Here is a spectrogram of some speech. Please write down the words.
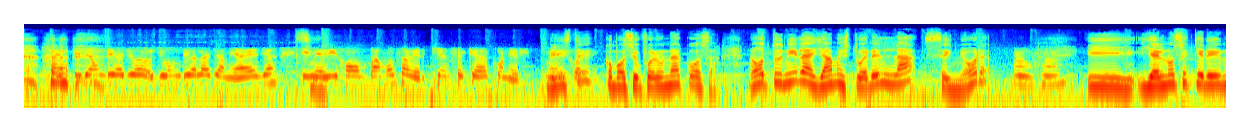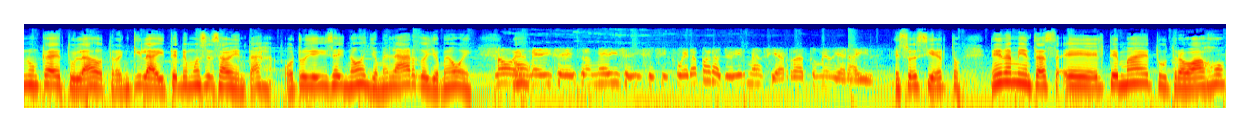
Es que ya un día yo, yo un día la llamé a ella y me dijo, vamos a ver quién se queda con él. ¿Viste? Como si fuera una cosa. No, tú ni la llames, tú eres la señora y, él no se quiere ir nunca de tu lado, tranquila, ahí tenemos esa ventaja. Otro día dice, no, yo me largo, yo me voy. No, él me dice eso, me dice, dice, si fuera para yo irme hacía rato me hubiera ido. Eso es cierto. Nena, mientras eh, el tema de tu trabajo,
